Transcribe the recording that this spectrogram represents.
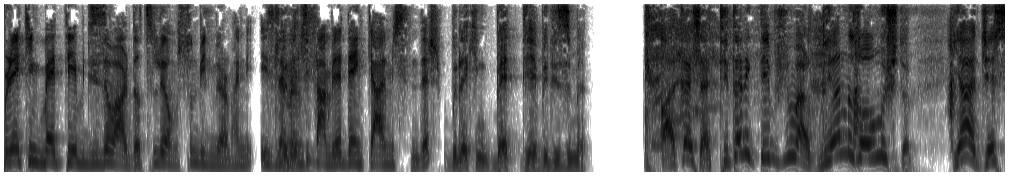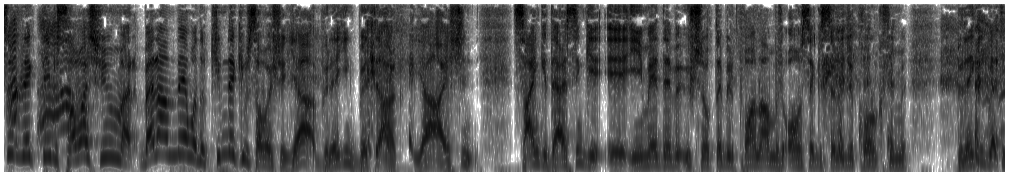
Breaking Bad diye bir dizi vardı hatırlıyor musun bilmiyorum. Hani izlememişsen bile denk gelmişsindir. Breaking Bad diye bir dizi mi? Arkadaşlar Titanic diye bir film var. Duyanınız olmuştur. Ya Cesur Yürek diye bir savaş filmi var. Ben anlayamadım. Kimde kim savaşıyor? Ya Breaking Bad'i ya Ayşin sanki dersin ki e, IMDB 3.1 puan almış 18 sene önce korku filmi. Breaking Bad'i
